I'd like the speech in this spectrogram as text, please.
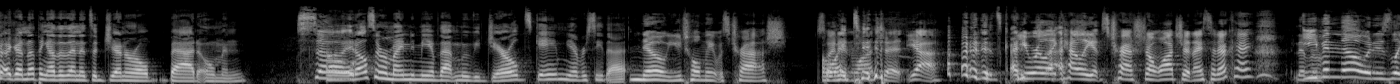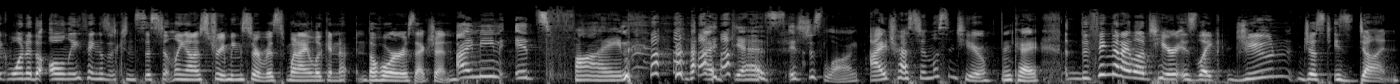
I got nothing other than it's a general bad omen. so Uh, it also reminded me of that movie Gerald's Game. You ever see that? no, you told me it was trash, so Oh, I I didn't watch did? it. Yeah, it is kind you were like, Kelly, it's trash. Don't watch it." And I said, "Okay." Never- Even though it is like one of the only things that's consistently on a streaming service when I look in the horror section, I mean, it's fine. I guess it's just long. I trust and listen to you. Okay. the thing that I loved here is like June just is done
